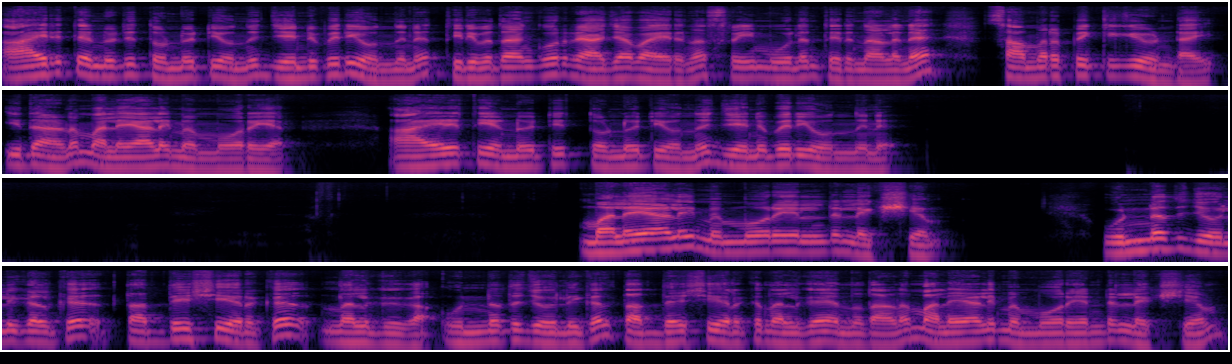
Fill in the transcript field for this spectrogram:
ആയിരത്തി എണ്ണൂറ്റി തൊണ്ണൂറ്റി ഒന്ന് ജനുവരി ഒന്നിന് തിരുവിതാംകൂർ രാജാവായിരുന്ന ശ്രീമൂലം തിരുനാളിനെ സമർപ്പിക്കുകയുണ്ടായി. ഇതാണ് മലയാളി മെമ്മോറിയൽ. ആയിരത്തി എണ്ണൂറ്റി തൊണ്ണൂറ്റി ഒന്ന് ജനുവരി ഒന്നിന്. മലയാളി മെമ്മോറിയലിന്റെ ലക്ഷ്യം ഉന്നത ജോലികൾക്ക് തദ്ദേശീയർക്ക് നൽകുക. ഉന്നത ജോലികൾ തദ്ദേശീയർക്ക് നൽകുക എന്നതാണ് മലയാളി മെമ്മോറിയലിന്റെ ലക്ഷ്യം.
